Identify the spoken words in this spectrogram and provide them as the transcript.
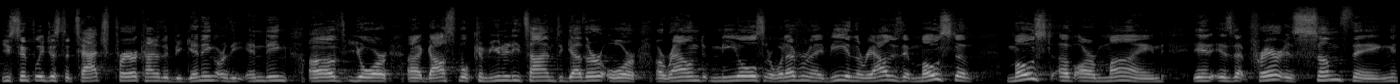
you simply just attach prayer kind of the beginning or the ending of your uh, gospel community time together or around meals or whatever it may be. And the reality is that most of most of our mind is that prayer is something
